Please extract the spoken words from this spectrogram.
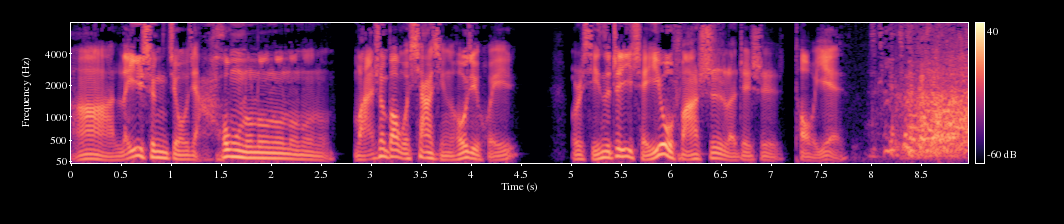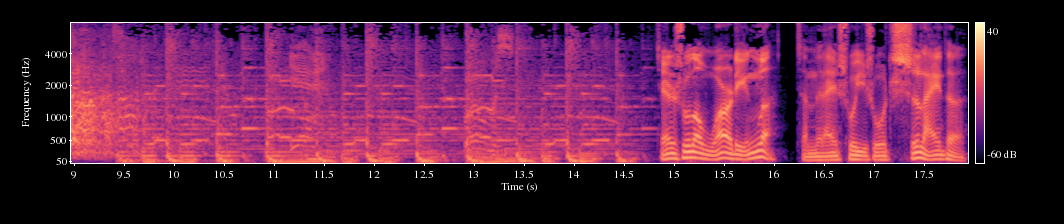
啊，雷声交加，轰隆隆隆隆隆隆，晚上把我吓醒好几回。我说寻思这一谁又发誓了，这是讨厌。既然说到五二零了，咱们来说一说迟来的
